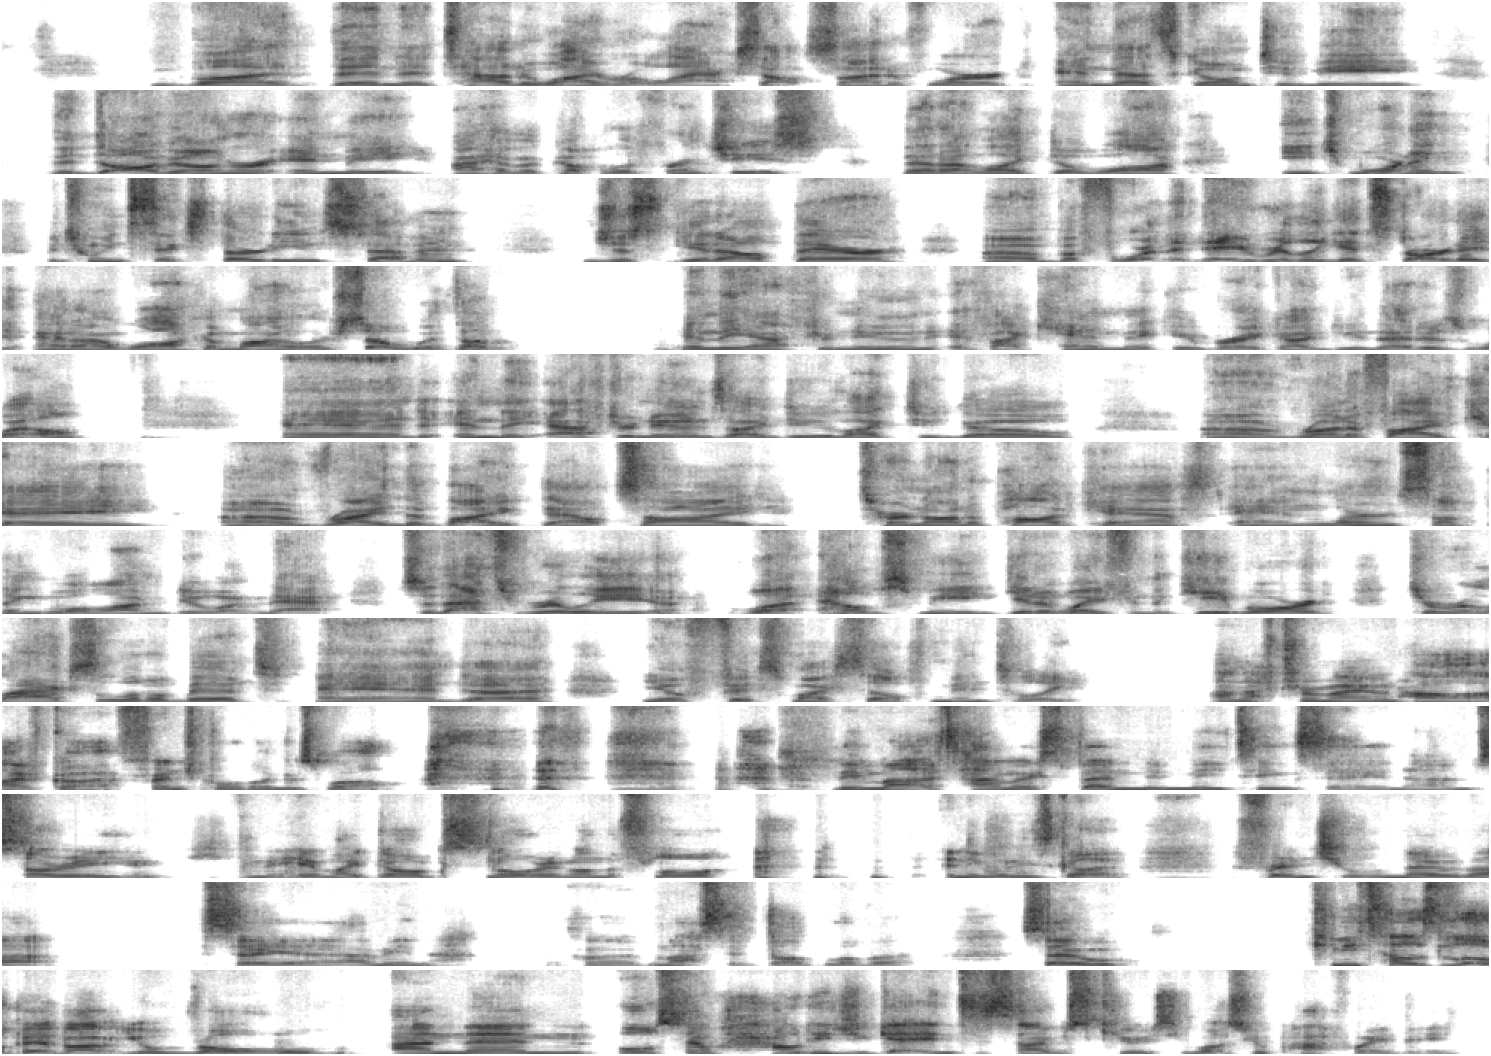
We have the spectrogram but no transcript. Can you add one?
but then it's how do I relax outside of work, and that's going to be the dog owner in me. I have a couple of Frenchies that I like to walk each morning between 6.30 and 7 just get out there uh, before the day really gets started and i walk a mile or so with them. In the afternoon if i can make a break i do that as well. And in the afternoons i do like to go uh, run a 5k uh, ride the bike outside turn on a podcast and learn something while i'm doing that. So that's really what helps me get away from the keyboard to relax a little bit and uh, you know fix myself mentally and after my own heart, I've got a French bulldog as well. the amount of time I spend in meetings saying I'm sorry, you can hear my dog snoring on the floor. Anybody who's got French will know that. So yeah, I mean, I'm a massive dog lover. So can you tell us a little bit about your role, and then also how did you get into cybersecurity? What's your pathway been?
